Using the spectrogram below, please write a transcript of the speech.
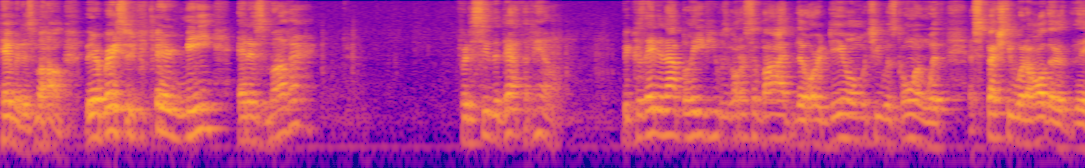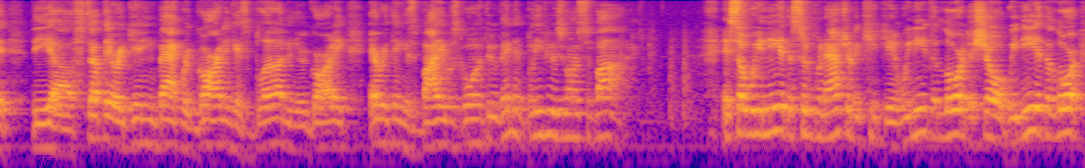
him and his mom, they were basically preparing me and his mother for to see the death of him. Because they did not believe he was going to survive the ordeal in which he was going with, especially with all the the, the uh, stuff they were getting back regarding his blood and regarding everything his body was going through. They didn't believe he was going to survive. And so we needed the supernatural to kick in. We needed the Lord to show up. We needed the Lord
